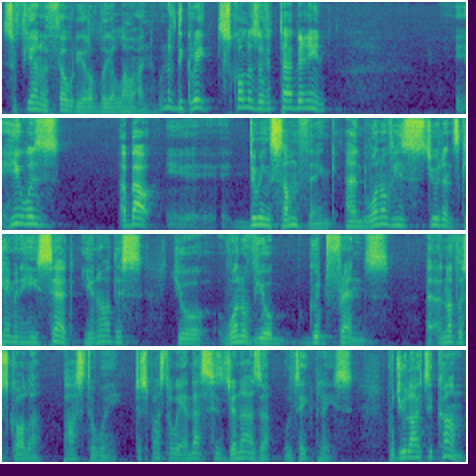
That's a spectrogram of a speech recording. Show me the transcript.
Sufyan al-Thawri one of the great scholars of the Tabi'een, he was about uh, doing something and one of his students came and he said, you know this, your, one of your good friends, another scholar, passed away, just passed away and that's his janazah will take place. Would you like to come?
